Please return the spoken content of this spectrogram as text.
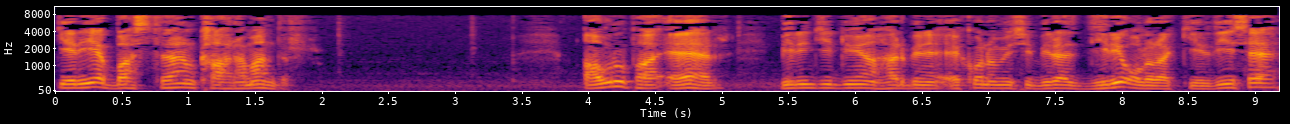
geriye bastıran kahramandır. Avrupa eğer Birinci Dünya Harbi'ne ekonomisi biraz diri olarak girdiyse,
